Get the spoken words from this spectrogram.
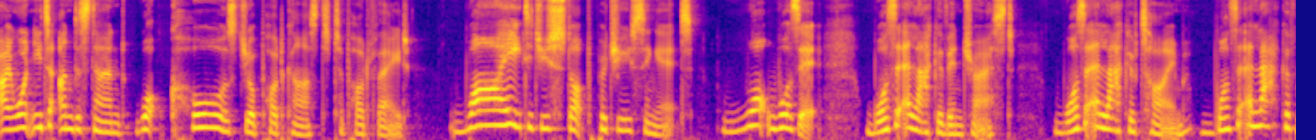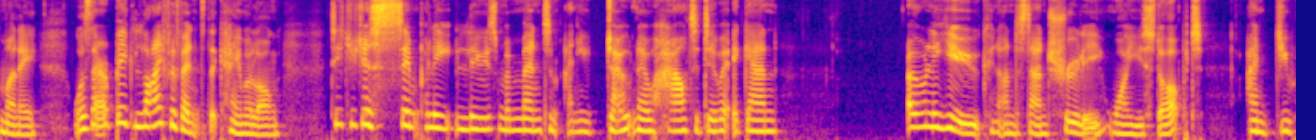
I want you to understand what caused your podcast to pod fade. Why did you stop producing it? What was it? Was it a lack of interest? Was it a lack of time? Was it a lack of money? Was there a big life event that came along? Did you just simply lose momentum and you don't know how to do it again? Only you can understand truly why you stopped, and you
